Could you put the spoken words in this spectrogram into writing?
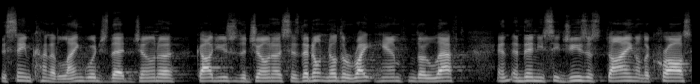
the same kind of language that Jonah, God uses to Jonah, says they don't know the right hand from their left. And, and then you see Jesus dying on the cross,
